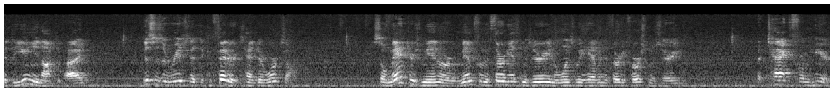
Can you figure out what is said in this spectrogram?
that the Union occupied. This is a ridge that the Confederates had their works on. So Manter's men, or men from the 30th Missouri and the ones we have in the 31st Missouri, attacked from here.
